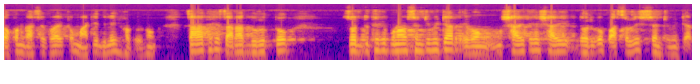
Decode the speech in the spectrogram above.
তখন গাছের গোড়ায় একটু মাটি দিলেই হবে এবং চারা থেকে চারা দূরত্ব চোদ্দ থেকে পনেরো সেন্টিমিটার এবং সারি থেকে সারি দৈর্ঘ্য পাঁচচল্লিশ সেন্টিমিটার।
